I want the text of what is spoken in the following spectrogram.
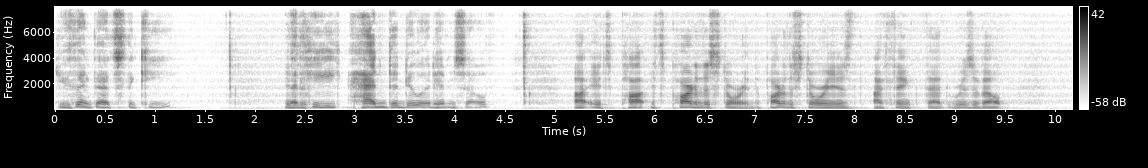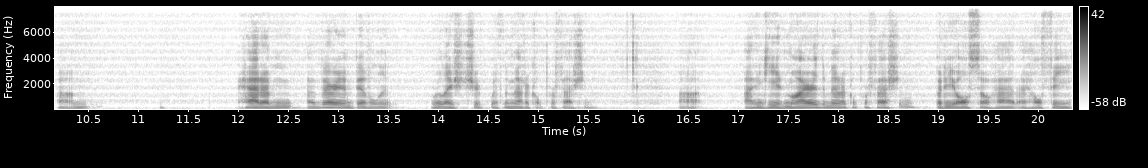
Do you think that's the key? Is that he had to do it himself? Uh, it's, it's part of the story. The part of the story is, I think, that Roosevelt um, had a very ambivalent relationship with the medical profession. Uh, I think he admired the medical profession, but he also had a healthy,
